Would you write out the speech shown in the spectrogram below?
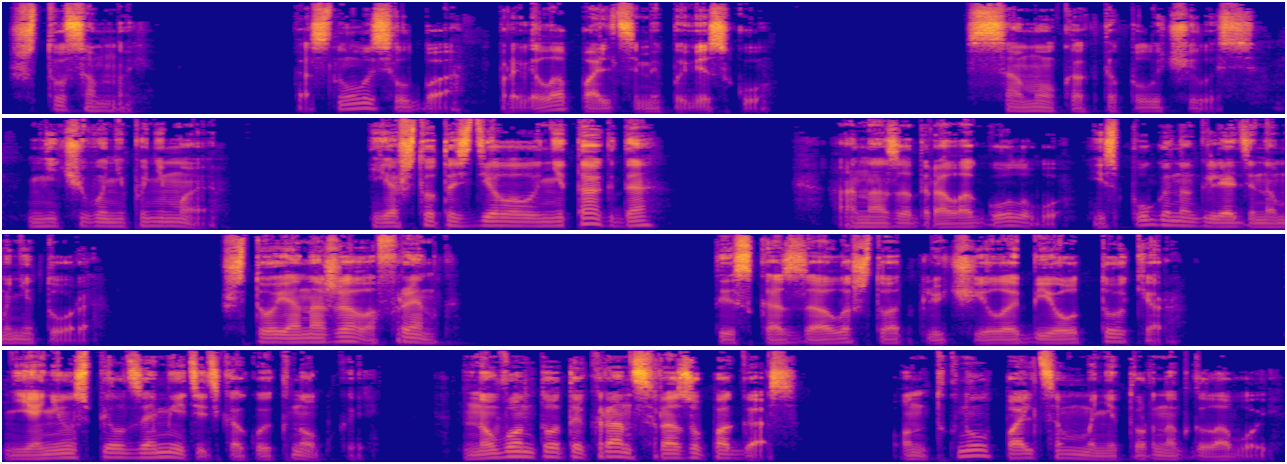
«Что со мной?» Коснулась лба, провела пальцами по виску. Само как-то получилось. Ничего не понимаю. Я что-то сделала не так, да? Она задрала голову, испуганно глядя на мониторы. Что я нажала, Фрэнк? Ты сказала, что отключила биотокер. Я не успел заметить, какой кнопкой. Но вон тот экран сразу погас. Он ткнул пальцем в монитор над головой.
